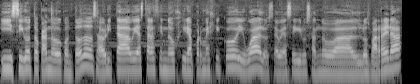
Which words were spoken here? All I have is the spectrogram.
y sigo tocando con todos. Ahorita voy a estar haciendo gira por México igual. O sea, voy a seguir usando a los Barrera,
